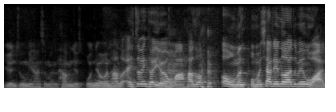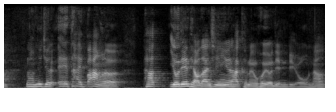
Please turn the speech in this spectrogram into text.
原住民啊什么，他们就我就问他说，哎、这边可以游泳吗？他说哦我们我们夏天都在这边玩，然后就觉得哎、太棒了，他有点挑战性，因为他可能会有点流，然后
